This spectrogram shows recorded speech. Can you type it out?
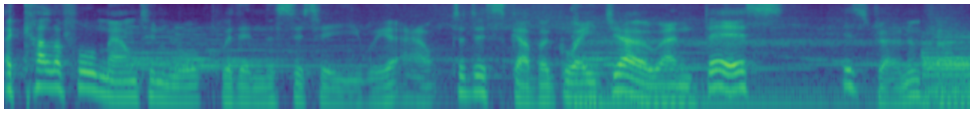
A colourful mountain walk within the city. We are out to discover Guizhou, and this is Drone and Phone.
